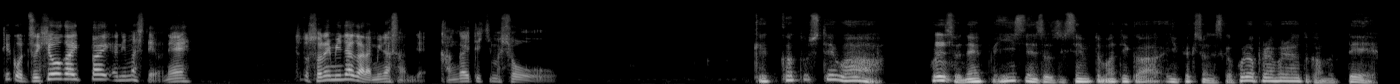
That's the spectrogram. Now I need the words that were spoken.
結構図表がいっぱいありましたよね。ちょっとそれ見ながら皆さんで考えていきましょう。結果としては、これですよね、うん、インシデンス・センプトマティカ・インフェクションですが、これはプライマリアウトカムで、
